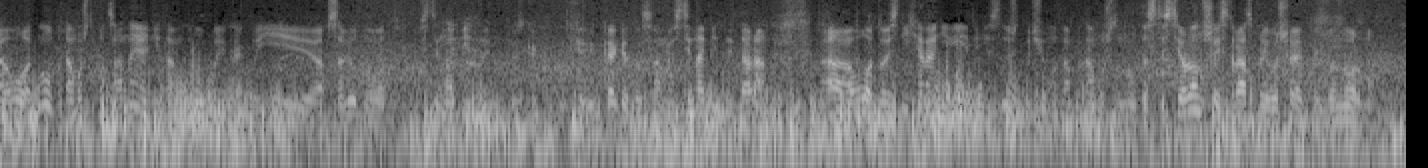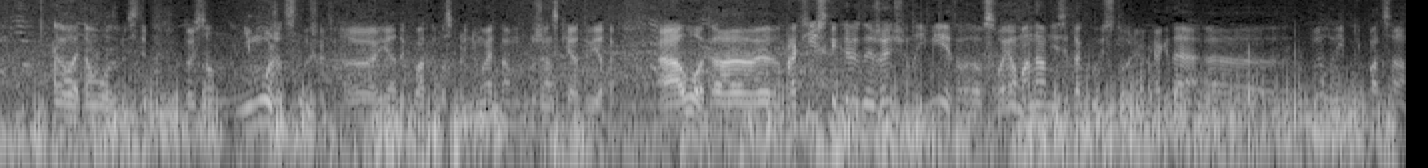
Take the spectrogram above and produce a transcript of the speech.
А, вот, ну, потому что пацаны, они там глупые, как бы, и абсолютно вот стенобитные, то есть как, как это самое, стенобитный таран. А, вот, то есть ни хера не видит и не слышит, почему там, потому что, ну, тестостерон в 6 раз превышает как бы норму в этом возрасте. То есть он не может слышать э, и адекватно воспринимать там женские ответы. А, вот, э, практически каждая женщина имеет в своем анамнезе такую историю, когда э, был липкий пацан,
